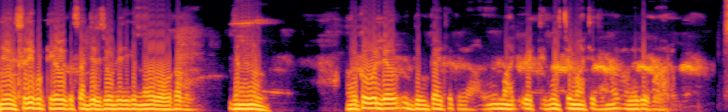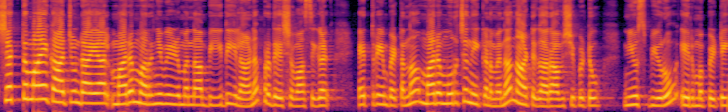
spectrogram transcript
നഴ്സറി കുട്ടികൾക്ക് സഞ്ചരിച്ചുകൊണ്ടിരിക്കുന്ന റോഡുകളും ജനങ്ങളും അവർക്ക് വലിയ ബുദ്ധിമുട്ടായിട്ടൊക്കെ അത് മാറ്റി വെട്ടി മുറിച്ച് മാറ്റി വളരെ ഉപകാരം. ശക്തമായ കാറ്റുണ്ടായാൽ മരം മറിഞ്ഞു വീഴുമെന്ന ഭീതിയിലാണ് പ്രദേശവാസികൾ. എത്രയും പെട്ടെന്ന് മരം മുറിച്ചു നീക്കണമെന്ന് നാട്ടുകാർ ആവശ്യപ്പെട്ടു. News bureau Erumapetty.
